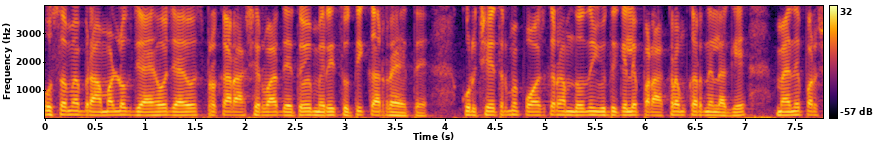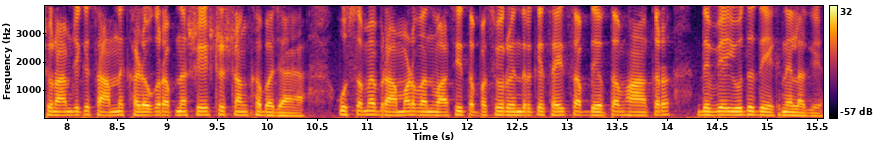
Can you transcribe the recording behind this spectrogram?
उस समय ब्राह्मण लोग जय हो जय हो, इस प्रकार आशीर्वाद देते हुए मेरी स्तुति कर रहे थे। कुरुक्षेत्र में पहुंचकर हम दोनों युद्ध के लिए पराक्रम करने लगे। मैंने परशुराम जी के सामने खड़े होकर अपना श्रेष्ठ शंख बजाया। उस समय ब्राह्मण वनवासी तपस्वी और इंद्र के सहित सब देवता वहाँ आकर दिव्य युद्ध देखने लगे।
